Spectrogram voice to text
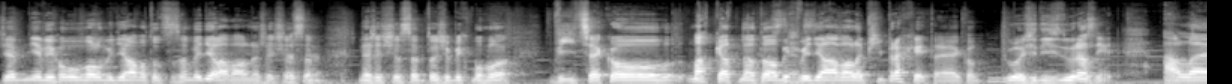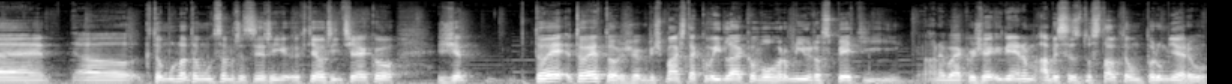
že mě vyhovovalo vydělávat to, co jsem vydělával. Neřešil, Jasně. jsem, neřešil jsem to, že bych mohl víc jako makat na to, Jasně, abych vydělával lepší prachy. To je jako důležitý zdůraznit. Ale uh, k tomuhle tomu jsem přesně chtěl říct, že jako, že to je, to je to, že když máš takovýhle jako ohromný rozpětí, nebo jako, že jenom aby ses dostal k tomu průměru,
